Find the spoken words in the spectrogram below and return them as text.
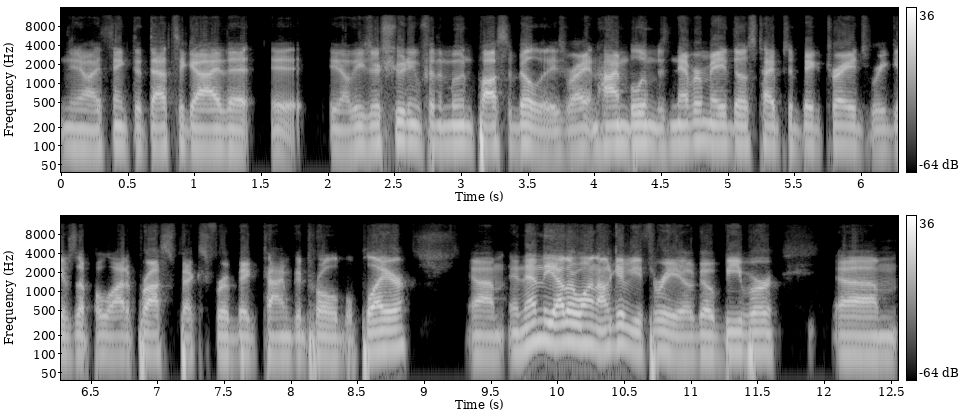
you know, I think that that's a guy that it, eh, you know these are shooting for the moon possibilities, right? And Chaim Bloom has never made those types of big trades where he gives up a lot of prospects for a big time controllable player. Um, and then the other one, I'll give you three. I'll go Bieber, um,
